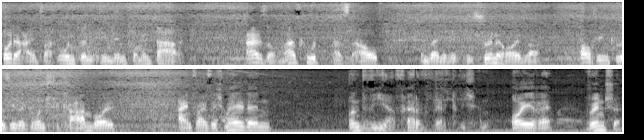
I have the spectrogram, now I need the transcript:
oder einfach unten in den Kommentaren. Also, macht's gut, passt auf und wenn ihr wirklich schöne Häuser, auch inklusive Grundstück haben wollt, einfach sich melden und wir verwirklichen eure Wünsche.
